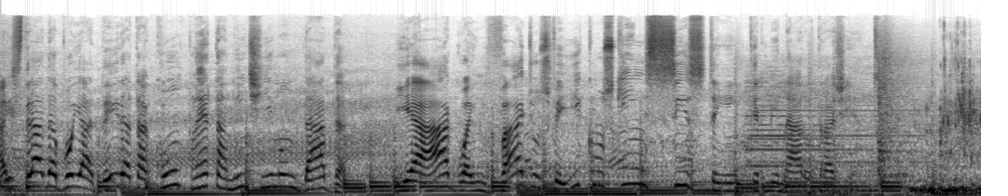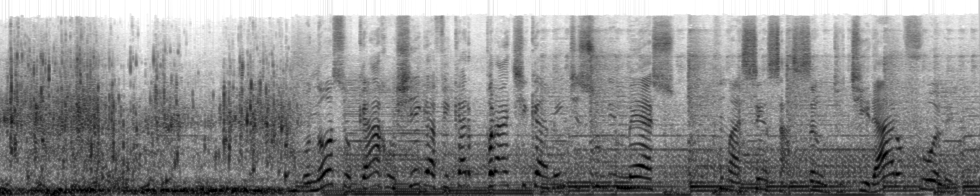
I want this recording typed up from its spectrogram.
A estrada boiadeira está completamente inundada e a água invade os veículos que insistem em terminar o trajeto. O nosso carro chega a ficar praticamente submerso. Uma sensação de tirar o fôlego.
